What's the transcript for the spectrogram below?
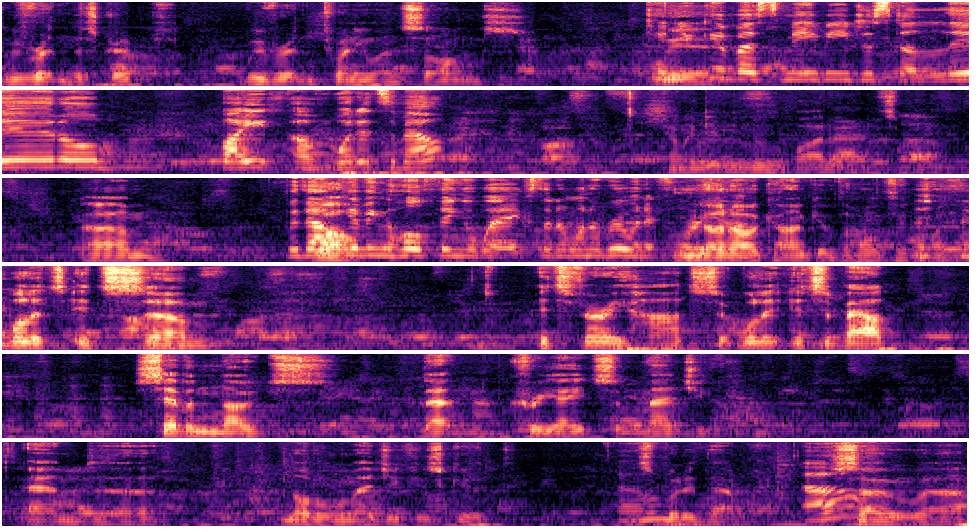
We've written the script. We've written 21 songs. Can you We're- give us maybe just a little bite of what it's about Can I give you a little bite of what it's about? Um, without Well- giving the whole thing away? Because I don't want to ruin it for no, you. No, no, I can't give the whole thing away. well, it's it's um, it's very hard to. Well, it, it's about seven notes that create some magic, and uh, not all magic is good. Let's Oh. put it that way. Oh. So uh,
